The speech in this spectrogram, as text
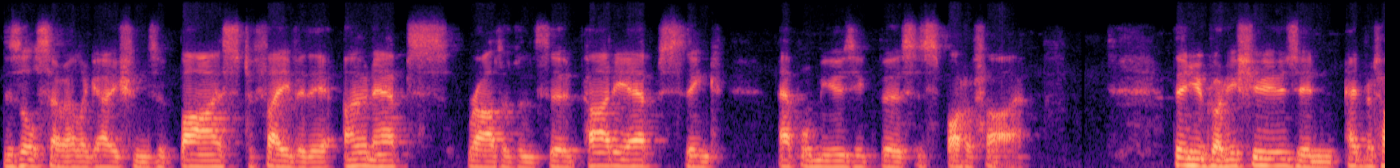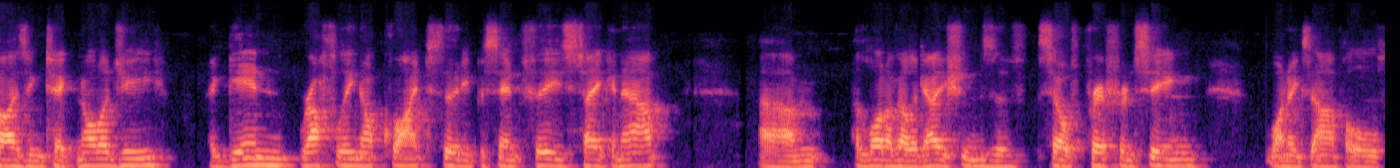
There's also allegations of bias to favour their own apps rather than third-party apps. Think Apple Music versus Spotify. Then you've got issues in advertising technology. Again, roughly not quite 30% fees taken out. Um, a lot of allegations of self-preferencing. One example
